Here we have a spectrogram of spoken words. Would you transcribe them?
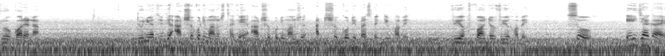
গ্রো করে না। দুনিয়াতে যদি আটশো কোটি মানুষ থাকে, আটশো কোটি মানুষের আটশো কোটি পার্সপেক্টিভ হবে view of point of view হবে। সো এই জায়গায়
